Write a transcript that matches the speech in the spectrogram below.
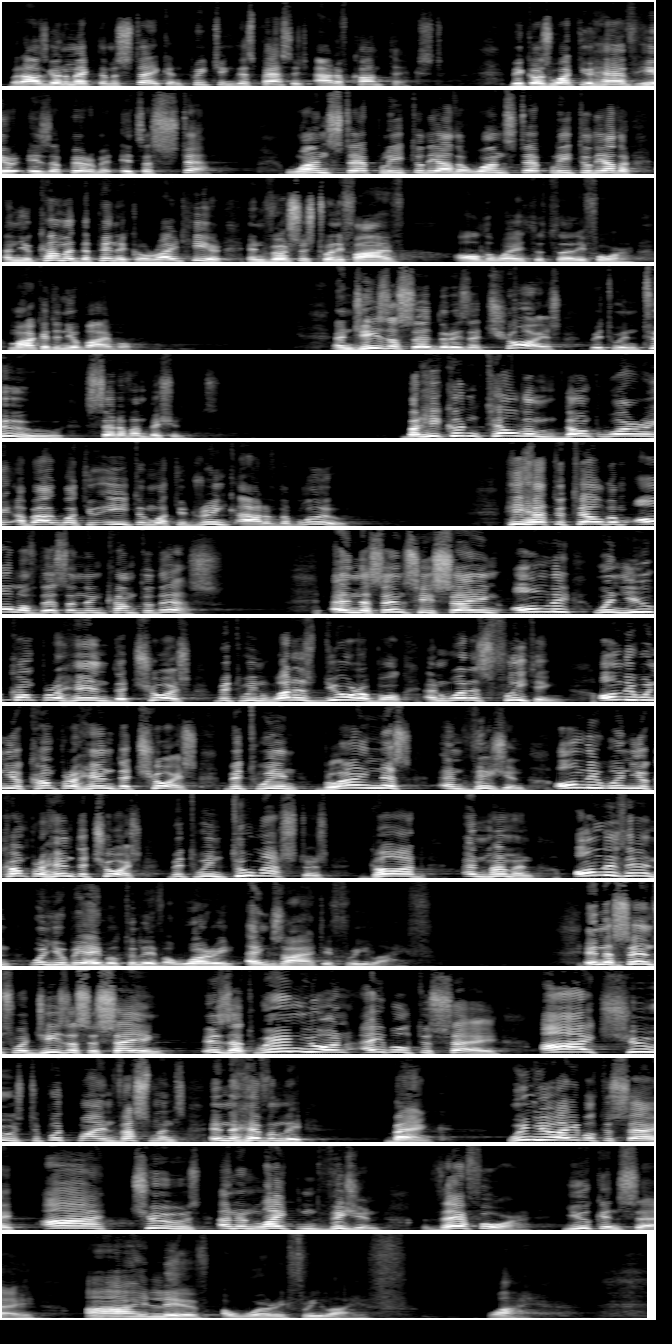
But I was going to make the mistake in preaching this passage out of context. Because what you have here is a pyramid, it's a step. One step lead to the other, one step lead to the other, and you come at the pinnacle right here in verses 25 all the way to 34. Mark it in your Bible. And Jesus said there is a choice between two set of ambitions. But he couldn't tell them, don't worry about what you eat and what you drink out of the blue. He had to tell them all of this and then come to this. In the sense, he's saying only when you comprehend the choice between what is durable and what is fleeting, only when you comprehend the choice between blindness and vision, only when you comprehend the choice between two masters, God and mammon, only then will you be able to live a worry, anxiety free life. In the sense, what Jesus is saying is that when you are able to say, I choose to put my investments in the heavenly bank. When you're able to say, I choose an enlightened vision, therefore you can say, I live a worry free life. Why?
